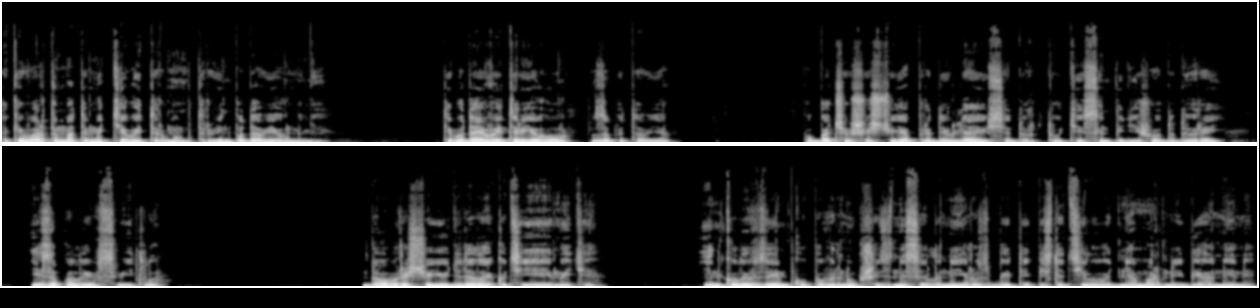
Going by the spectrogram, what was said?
Таки варто мати миттєвий термометр. Він подав його мені. Ти бодай витер його? запитав я. Побачивши, що я придивляюся до ртуті, син підійшов до дверей і запалив світло. Добре, що ють далеко цієї миті. Інколи взимку, повернувшись знесилений і розбитий після цілого дня марної біганини,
